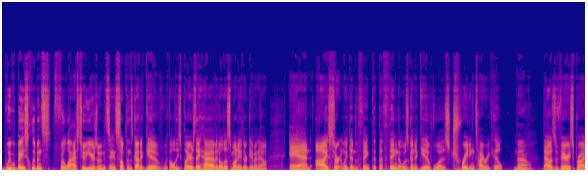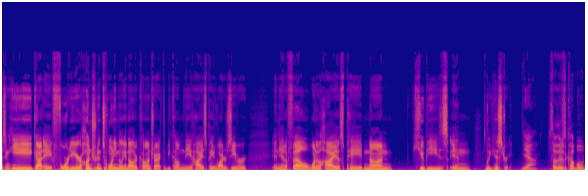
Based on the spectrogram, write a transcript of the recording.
we've basically been for the last two years we've been saying something's got to give with all these players they have and all this money they're giving out. And I certainly didn't think that the thing that was going to give was trading Tyreek Hill. No. That was very surprising. He got a hundred and twenty million dollar contract to become the highest-paid wide receiver in the NFL, one of the highest-paid non QBs in league history. Yeah. So there's a couple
